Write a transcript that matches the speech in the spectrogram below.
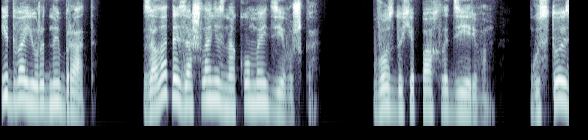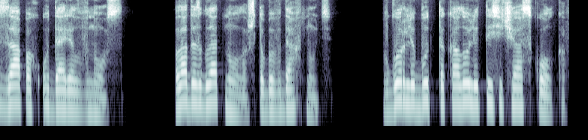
и двоюродный брат. За Ладой зашла незнакомая девушка. В воздухе пахло деревом. Густой запах ударил в нос. Лада сглотнула, чтобы вдохнуть. В горле будто кололи тысячи осколков.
